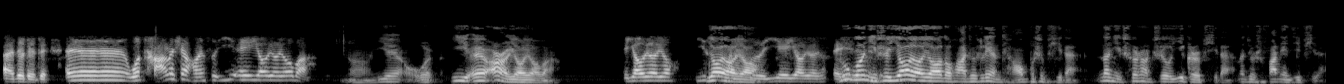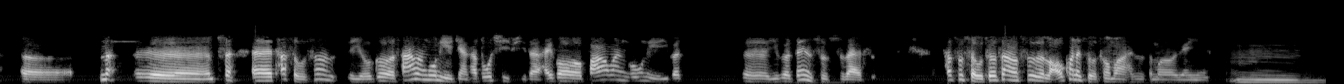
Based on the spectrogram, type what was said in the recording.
哎，对对对，呃，我查了一下，好像是 E A 幺幺幺吧，啊，E A 我 E A 二幺幺吧。幺幺幺，111是 E A 幺幺幺。哎如果你是幺幺幺的话，就是链条，不是皮带，那你车上只有一根皮带，那就是发电机皮带。呃，那呃不是，呃，他手上有个三万公里检查多气皮带，还有个八万公里一个呃一个正式磁带是，他是手册上是老款的手册吗？还是什么原因？嗯，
